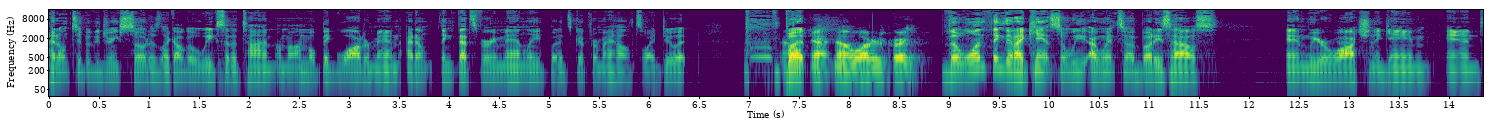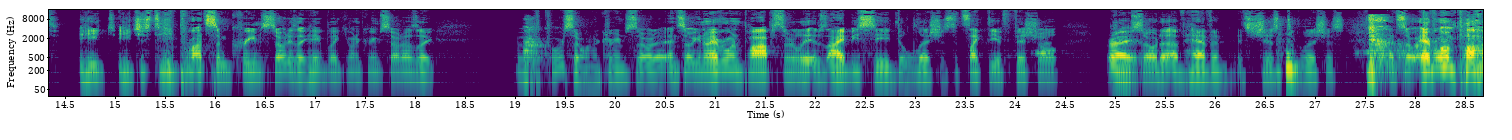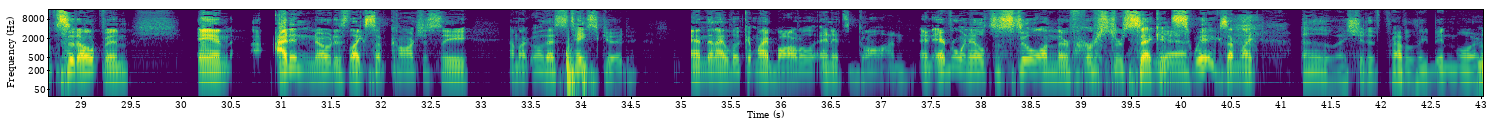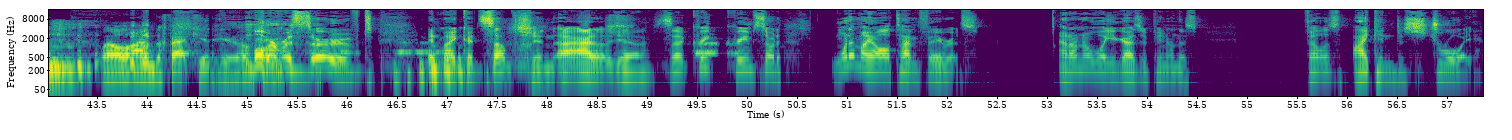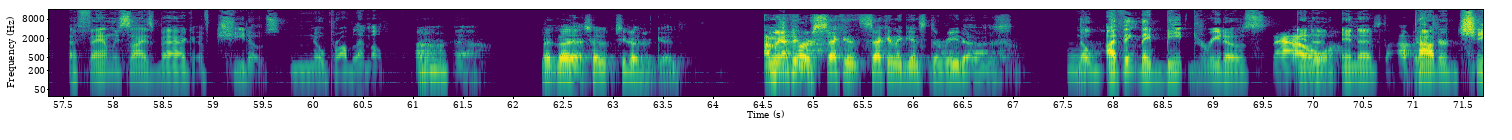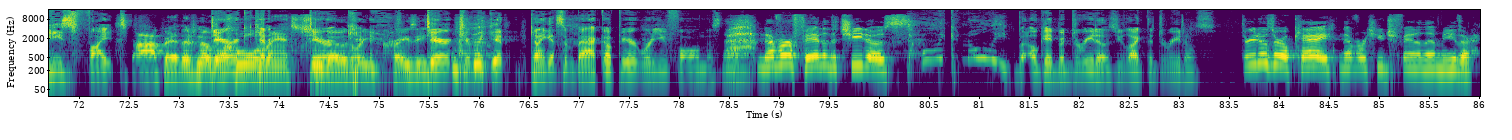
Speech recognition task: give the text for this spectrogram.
I don't typically drink sodas. Like I'll go weeks at a time. I'm, I'm a big water man. I don't think that's very manly, but it's good for my health, so I do it. but Yeah, no, water is great. the one thing that I can't. So we, I went to a buddy's house, and we were watching a game, and he, he just he brought some cream soda. He's like, "Hey, Blake, you want a cream soda?" I was like. Well, of course I want a cream soda. And so, you know, everyone pops their It was IBC, delicious. It's like the official cream soda of heaven. It's just delicious. and so everyone pops it open, and I- I didn't notice. Like subconsciously, I'm like, "Oh, that tastes good." And then I look at my bottle, and it's gone, and everyone else is still on their first or second Yeah. swigs. I'm like, "Oh, I should have probably been more." Hmm. Well, I'm the fat kid here. Okay. more reserved in my consumption. I, I don't, yeah. So cream, cream soda, one of my all-time favorites. I don't know what your guys' opinion on this, fellas. I can destroy a family-sized bag of Cheetos, no problemo. Oh, yeah. But, but yeah, Cheetos are good. I mean, I think they're second second against Doritos. Nope. I think they beat Doritos No. in a, in a Stop it. powdered cheese fight. Stop it. There's no Derek, cool can- ranch Derek, Cheetos. can- what are you crazy? Derek, can we get? Can I get some backup here? Where do you fall on this now? Never a fan of the Cheetos. Holy cannoli! But okay, but Doritos. You like the Doritos? Doritos are okay. Never a huge fan of them either.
